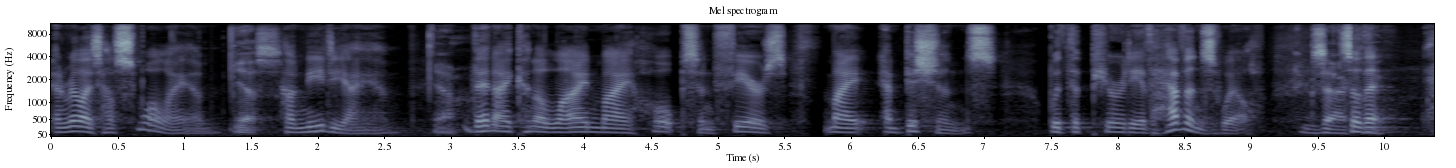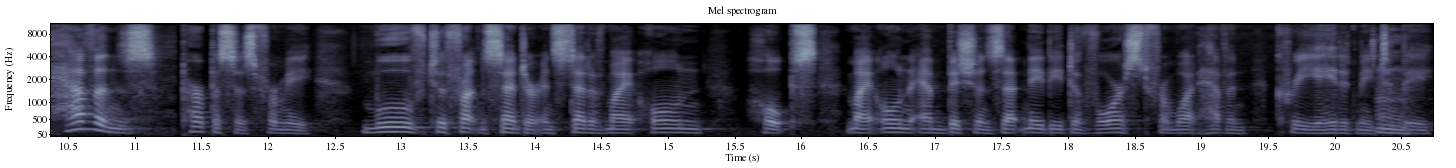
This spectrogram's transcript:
and realize how small I am, yes. how needy I am, yeah. then I can align my hopes and fears, my ambitions with the purity of heaven's will. Exactly. So that heaven's purposes for me move to front and center instead of my own hopes, my own ambitions that may be divorced from what heaven created me to mm. be.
